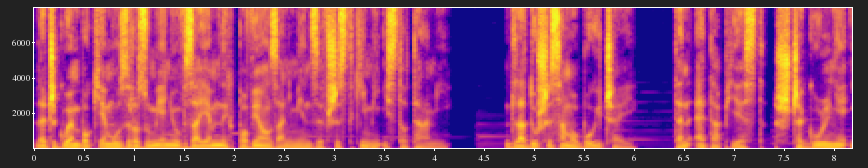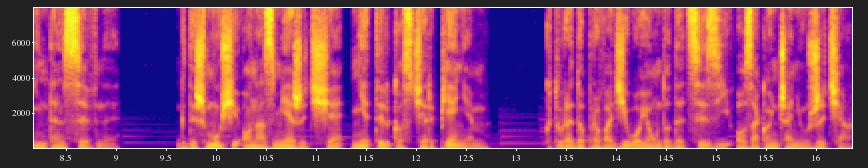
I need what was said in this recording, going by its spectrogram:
lecz głębokiemu zrozumieniu wzajemnych powiązań między wszystkimi istotami. Dla duszy samobójczej ten etap jest szczególnie intensywny, gdyż musi ona zmierzyć się nie tylko z cierpieniem, które doprowadziło ją do decyzji o zakończeniu życia,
